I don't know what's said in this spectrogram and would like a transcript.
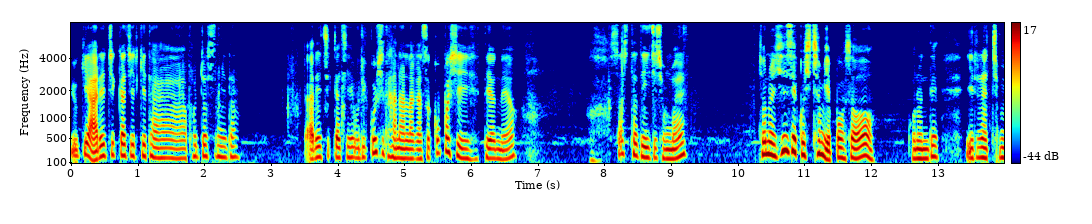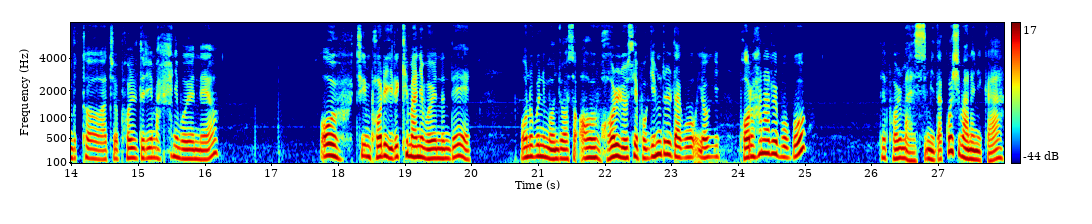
여기 아래집까지 이렇게 다 번졌습니다. 아래집까지 우리 꽃이 다 날아가서 꽃밭이 되었네요. 아, 사스타 데이지 정말 저는 흰색 꽃이 참 예뻐서 보는데 이른 아침부터 아주 벌들이 많이 모였네요. 어우 지금 벌이 이렇게 많이 모였는데 어느 분이 먼저 와서 어우 벌 요새 보기 힘들다고 여기 벌 하나를 보고 네, 벌 많습니다. 꽃이 많으니까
